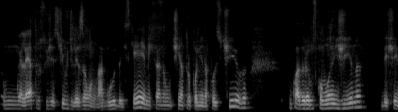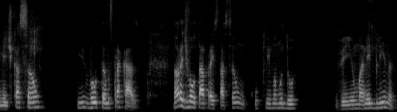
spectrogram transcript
um eletrosugestivo de lesão aguda isquêmica, não tinha troponina positiva. Enquadramos como angina, deixei medicação e voltamos para casa. Na hora de voltar para a estação, o clima mudou. Veio uma neblina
